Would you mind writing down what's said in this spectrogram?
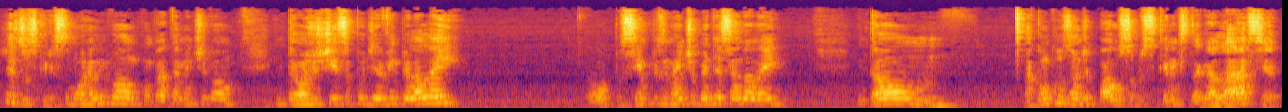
Jesus Cristo morreu em vão, completamente em vão. Então a justiça podia vir pela lei, ou simplesmente obedecendo a lei. Então, a conclusão de Paulo sobre os crentes da Galácia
